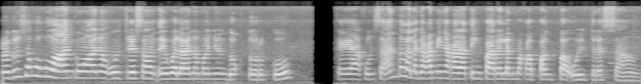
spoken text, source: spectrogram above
Pero doon sa kukuhaan ko nga ng ultrasound ay wala naman yung doktor ko. Kaya kung saan pa talaga kami nakarating para lang makapagpa-ultrasound.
